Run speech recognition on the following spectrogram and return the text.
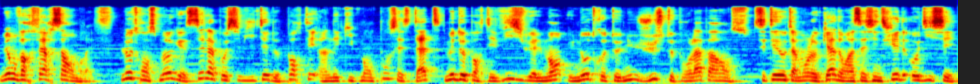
mais on va refaire ça en bref. Le transmog, c'est la possibilité de porter un équipement pour ses stats, mais de porter visuellement une autre tenue juste pour l'apparence. C'était notamment le cas dans Assassin's Creed Odyssey.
